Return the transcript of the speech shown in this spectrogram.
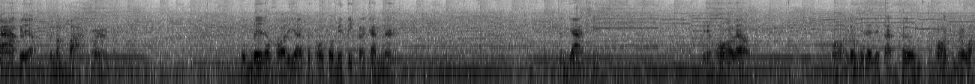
ยากเลยอะมันลำบากมาก ผมเลยต้องขออนุญาตเป็นออโตเมติกแล้วกันนะ มันยากจริง ไม่ห่อแล้วห่อแล้วไม่ได้เลยตัดเพิ่มห่อทำไมวะ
